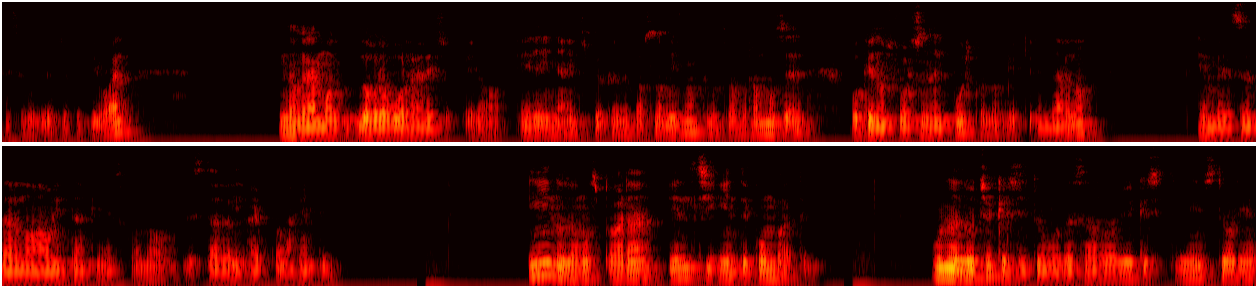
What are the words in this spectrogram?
que se volvió el jefe tribal logramos, logró borrar eso, pero LA Knight espero que no pase lo mismo, que nos ahorramos él o que nos forcen el push cuando quieren darlo en vez de darlo ahorita que es cuando está el hype con la gente. Y nos vamos para el siguiente combate. Una lucha que sí tuvo desarrollo y que sí tenía historia.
